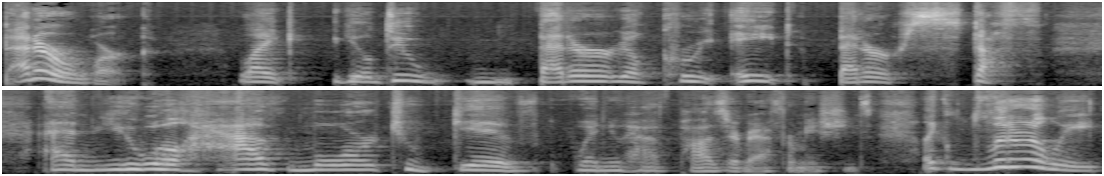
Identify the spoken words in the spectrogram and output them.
better work. Like you'll do better, you'll create better stuff and you will have more to give when you have positive affirmations. Like literally,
